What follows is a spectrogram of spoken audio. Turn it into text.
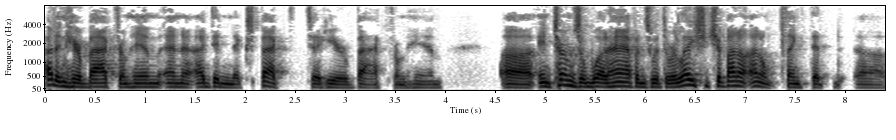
I didn't hear back from him, and I didn't expect to hear back from him. Uh, in terms of what happens with the relationship, I don't, I don't think that, uh,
